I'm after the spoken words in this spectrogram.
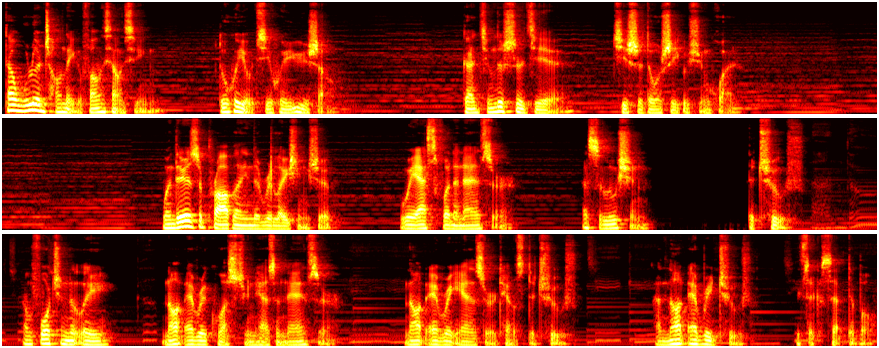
但无论朝哪个方向行，都会有机会遇上。感情的世界其实都是一个循环。When there is a problem in the relationship, we ask for an answer, a solution, the truth. Unfortunately, not every question has an answer. Not every answer tells the truth. And not every truth is acceptable.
